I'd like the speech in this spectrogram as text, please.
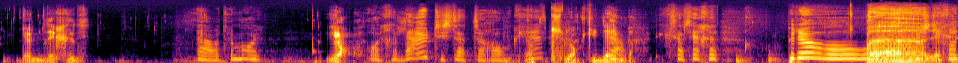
dat lekker. Nou, wat een mooi, Ja, mooi geluid is dat toch ook, hè? een slokje Nou, nemen. ik zou zeggen, brood. Ah, lekker?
